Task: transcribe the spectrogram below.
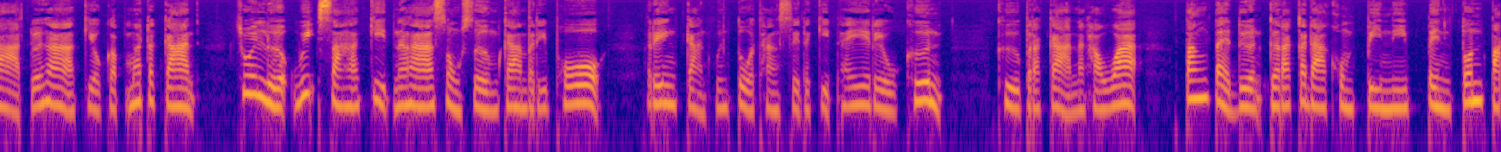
กาศด้วยค่ะ เกี่ยวกับมาตรการช่วยเหลือวิสาหกิจนะคะ ส่งเสริมการบริโภค เร่งการฟื้นตัวทางเศรษฐกิจให้เร็วขึ้น คือประกาศนะคะว่าตั้งแต่เดือนกรกฎาคมปีนี้เป็นต้นไป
